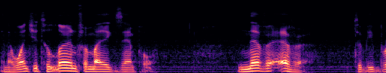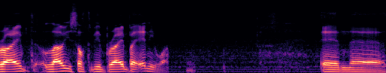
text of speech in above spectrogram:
And I want you to learn from my example. Never ever to be bribed, allow yourself to be bribed by anyone. And uh,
